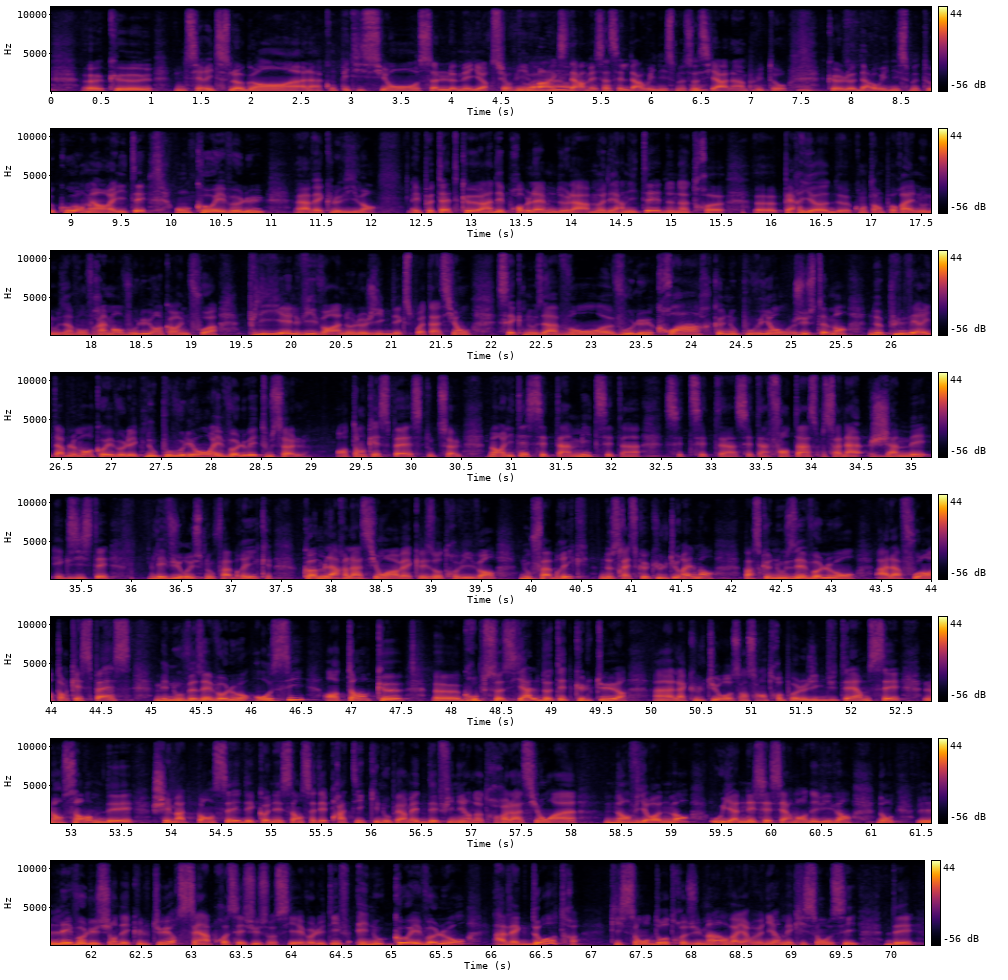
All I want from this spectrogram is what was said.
qu'une série de slogans, hein, la compétition, seul le meilleur survivra, etc. Mais ça, c'est le darwinisme social, hein, plutôt que le darwinisme tout court. Mais en réalité, on coévolue avec le vivant. Et peut-être qu'un des problèmes de la modernité, de notre euh, période contemporaine où nous avons vraiment voulu, encore une fois, plier le vivant à nos logiques d'exploitation, c'est que nous avons euh, voulu croire que nous pouvions justement ne plus véritablement coévoluer, que nous pouvions évoluer tout seuls en tant qu'espèce toute seule. Mais en réalité, c'est un mythe, c'est un, c'est, un, un, fantasme, ça n'a jamais existé. Les virus nous fabriquent, comme la relation avec les autres vivants nous fabrique, ne serait-ce que culturellement, parce que nous évoluons à la fois en tant qu'espèce, mais nous évoluons aussi en tant que euh, groupe social doté de culture. Hein, la culture au sens anthropologique du terme, c'est l'ensemble des schémas de pensée, des connaissances et des pratiques qui nous permettent de définir notre relation à un environnement où il y a nécessairement des vivants. Donc l'évolution des cultures, c'est un processus aussi évolutif et nous coévoluons avec d'autres qui sont d'autres humains, on va y revenir, mais qui sont aussi des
